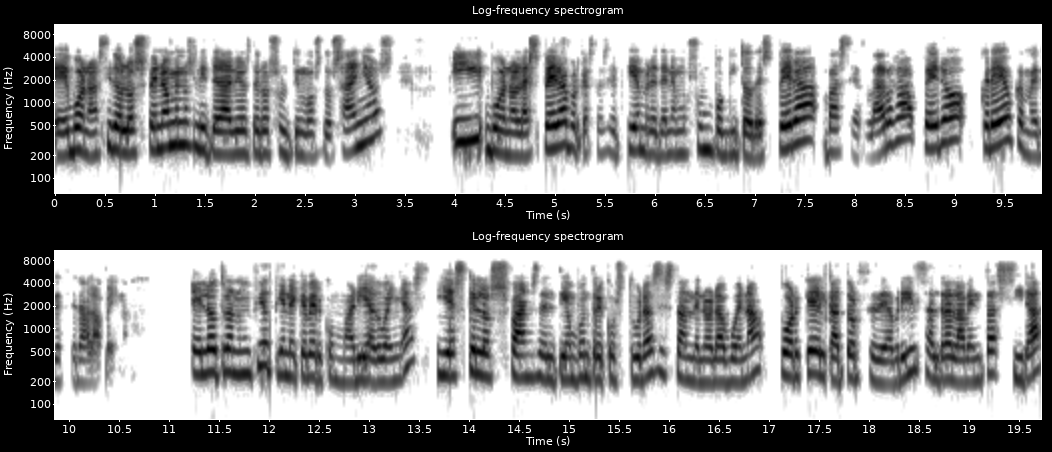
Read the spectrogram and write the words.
eh, bueno, han sido los fenómenos literarios de los últimos dos años. Y bueno, la espera, porque hasta septiembre tenemos un poquito de espera, va a ser larga, pero creo que merecerá la pena. El otro anuncio tiene que ver con María Dueñas y es que los fans del tiempo entre costuras están de enhorabuena porque el 14 de abril saldrá a la venta Sira,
